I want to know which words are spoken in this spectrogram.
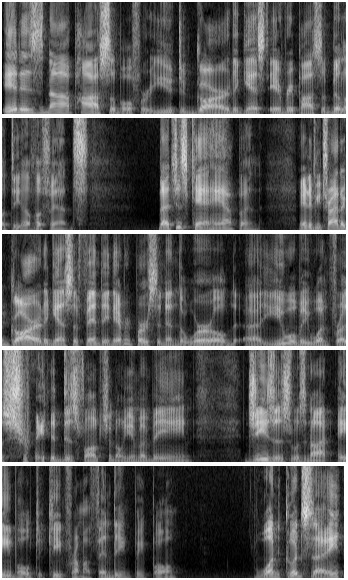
It is not possible for you to guard against every possibility of offense. That just can't happen. And if you try to guard against offending every person in the world, uh, you will be one frustrated, dysfunctional human being. Jesus was not able to keep from offending people. One could say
